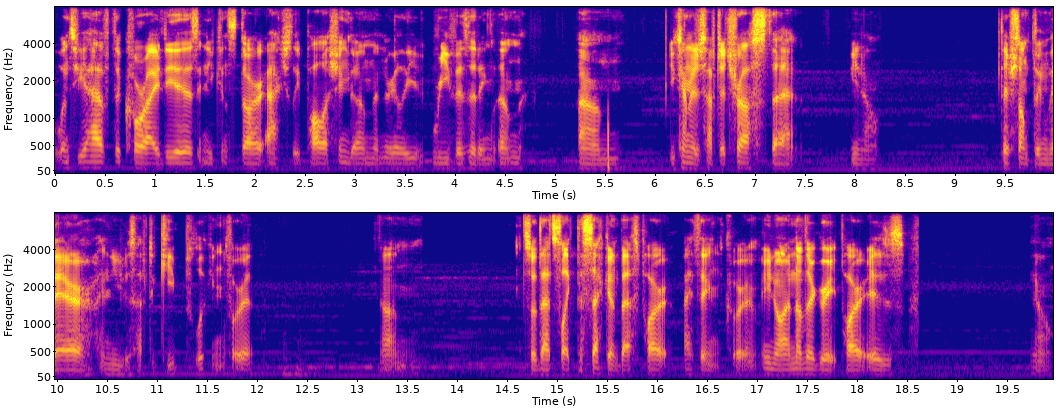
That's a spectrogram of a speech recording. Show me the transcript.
once you have the core ideas and you can start actually polishing them and really revisiting them um, you kind of just have to trust that you know there's something there and you just have to keep looking for it um, so that's like the second best part i think or you know another great part is you know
